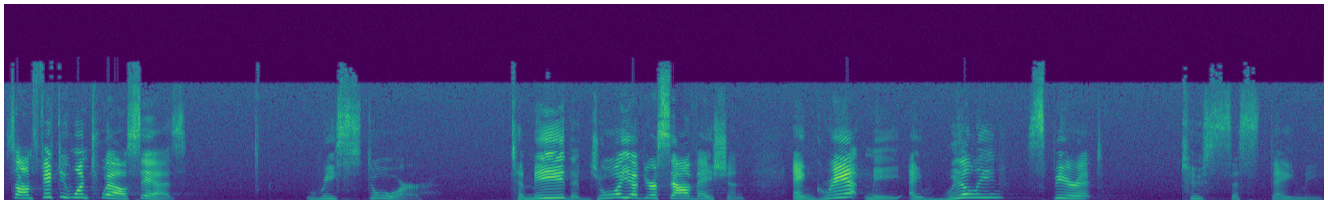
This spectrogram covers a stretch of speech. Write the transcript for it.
Psalms 51:12 says, "Restore to me the joy of your salvation, and grant me a willing spirit to sustain me."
